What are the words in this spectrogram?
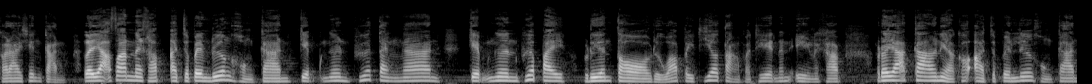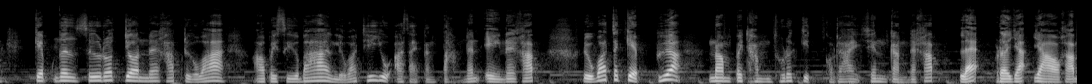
ก็ได้เช่นกัน ระยะสั้นนะครับอาจจะเป็นเรื่องของการเก็บเงินเพื่อแต่งงาน เก็บเงินเพื่อไปเรียนต่อหรือว่าไปเที่ยวต่างประเทศนั่นเองนะครับระยะกลางเนี่ยก็อาจจะเป็นเรื่องของการเก็บเงินซื้อรถยนต์นะครับหรือว่าเอาไปซื้อบ้านหรือว่าที่อยู่อาศัยต่างๆ นั่นเองนะครับหรือว่าจะเก็บเพื่อนำไปทำธุรกิจก็ได้เช่นกันนะครับและระยะยาวครับ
